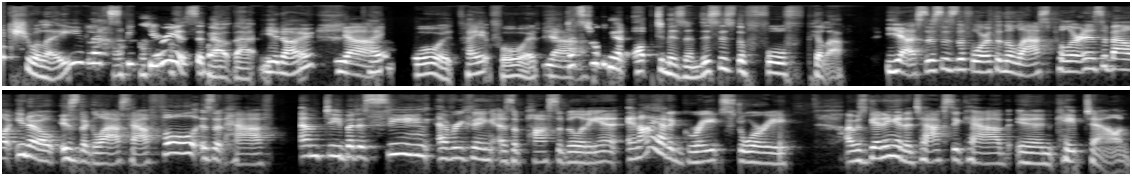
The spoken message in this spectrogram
Actually, let's be curious about that, you know? Yeah. Pay it forward, pay it forward. Yeah. Let's talk about optimism. This is the fourth pillar. Yes, this is the fourth and the last pillar. And it's about, you know, is the glass half full? Is it half empty? But it's seeing everything as a possibility. And, and I had a great story. I was getting in a taxi cab in Cape Town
